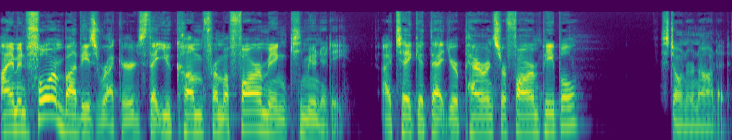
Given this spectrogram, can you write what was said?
I am informed by these records that you come from a farming community. I take it that your parents are farm people? Stoner nodded.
